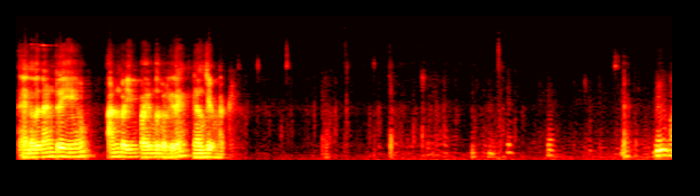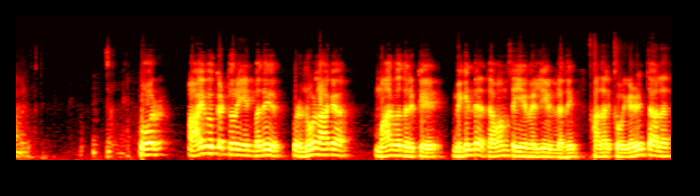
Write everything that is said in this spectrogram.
எனது நன்றியையும் அன்பையும் பகிர்ந்து கொள்கிறேன். நன்றி வணக்கம். ஓர் ஆய்வு கட்டுரை என்பது ஒரு நூலாக மாறுவதற்கு மிகுந்த தவம் செய்ய வேண்டியுள்ளது. அதற்கு ஒரு எழுத்தாளர்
